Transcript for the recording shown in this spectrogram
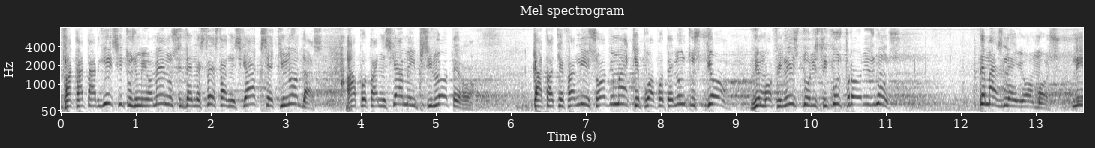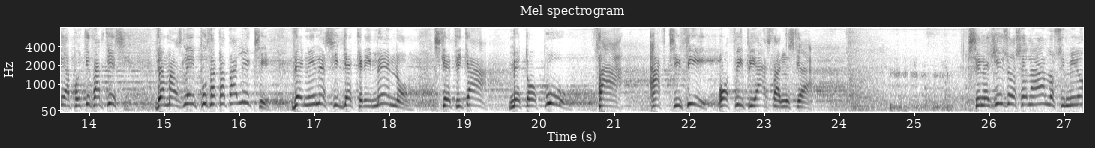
θα καταργήσει τους μειωμένους συντελεστές στα νησιά ξεκινώντας από τα νησιά με υψηλότερο κατακεφαλή εισόδημα και που αποτελούν τους πιο δημοφιλείς τουριστικούς προορισμούς. Δεν μας λέει όμως, λέει από εκεί θα αρχίσει. Δεν μας λέει πού θα καταλήξει. Δεν είναι συγκεκριμένο σχετικά με το πού θα αυξηθεί ο ΦΠΑ στα νησιά. Συνεχίζω σε ένα άλλο σημείο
